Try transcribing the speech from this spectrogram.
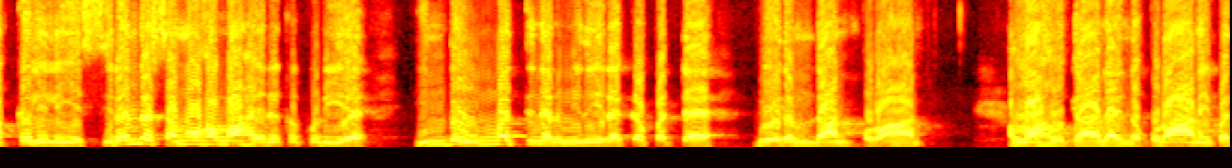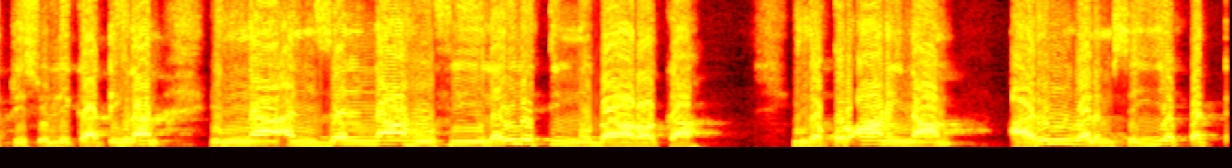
மக்களிலேயே சிறந்த சமூகமாக இருக்கக்கூடிய இந்த உம்மத்தினர் மீது இறக்கப்பட்ட வேதம்தான் குர்ஆன். அல்லாஹு தாலா இந்த குரானை பற்றி சொல்லி காட்டுகிறான். இன்னா இந்த குர்ஆனை நாம் அருள்வலம் செய்யப்பட்ட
